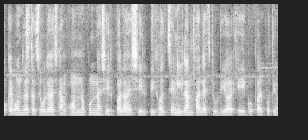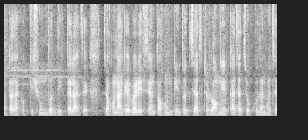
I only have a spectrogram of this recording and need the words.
ওকে বন্ধুরা, তো চলে আসলাম অন্নপূর্ণা শিল্পালয়ে। শিল্পী হচ্ছে নীলাম পালের স্টুডিওর এই গোপাল প্রতিমাটা। দেখো, কি সুন্দর দেখতে লাগছে। যখন আগের বার এসেছিলাম, তখন কিন্তু জাস্ট রঙের কাজ আর চক্ষুদান হয়েছে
